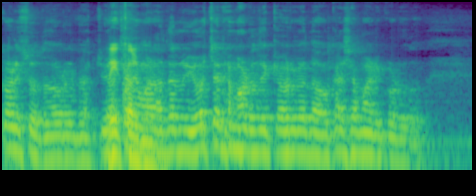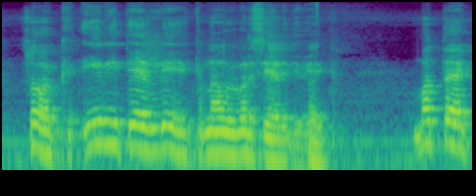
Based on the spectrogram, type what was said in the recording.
ಕಳಿಸೋದು ಅವರು ಯೋಚನೆ ಮಾಡಿ. ಅದನ್ನು ಯೋಚನೆ ಮಾಡೋದಕ್ಕೆ ಅವ್ರಿಗೊಂದು ಅವಕಾಶ ಮಾಡಿಕೊಡೋದು ಸೊ ಈ ರೀತಿಯಲ್ಲಿ ನಾವು ವಿವರಿಸಿ ಹೇಳಿದ್ದೀವಿ. ಮತ್ತು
